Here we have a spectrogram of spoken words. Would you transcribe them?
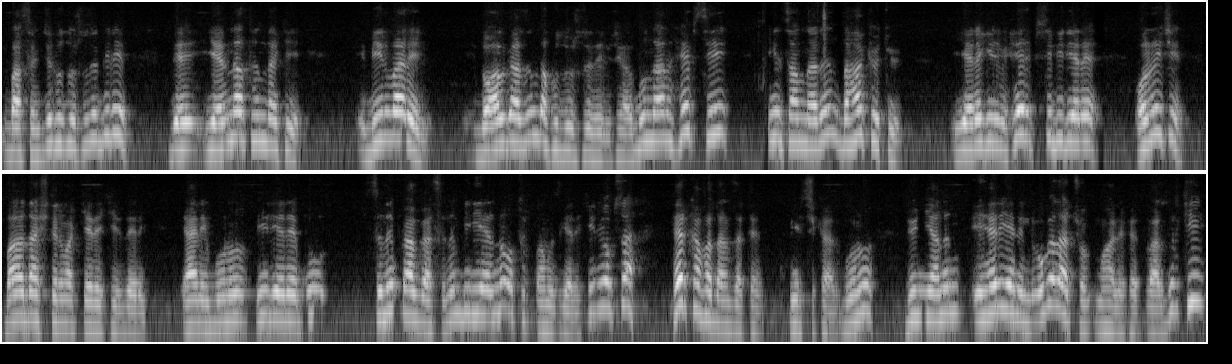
basıncı huzursuz edilir. De, yerin altındaki bir varil doğalgazın da huzursuz edilir. Bunların hepsi insanların daha kötü yere gidip hepsi bir yere onun için bağdaştırmak gerekir dedik. Yani bunu bir yere bu sınıf kavgasının bir yerine oturtmamız gerekir. Yoksa her kafadan zaten bir çıkar. Bunu dünyanın her yerinde o kadar çok muhalefet vardır ki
